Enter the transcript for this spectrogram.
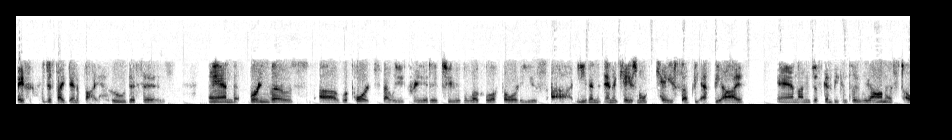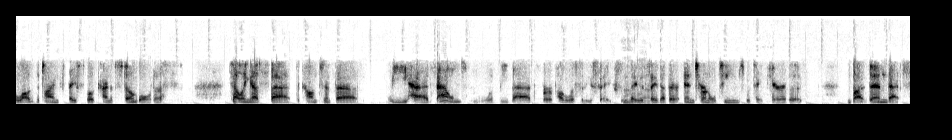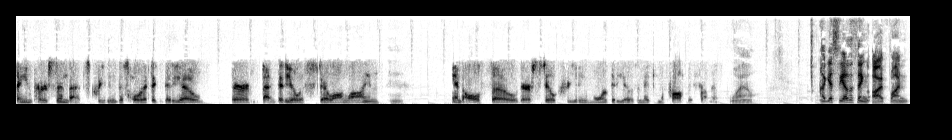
basically just identify who this is and bring those uh, reports that we created to the local authorities, uh, even an occasional case of the FBI. And I'm just going to be completely honest, a lot of the times Facebook kind of stonewalled us, telling us that the content that we had found would be bad for publicity's sakes. And they would say that their internal teams would take care of it. But then that same person that's creating this horrific video, their that video is still online. And also, they're still creating more videos and making a profit from it. Wow. I guess the other thing I find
